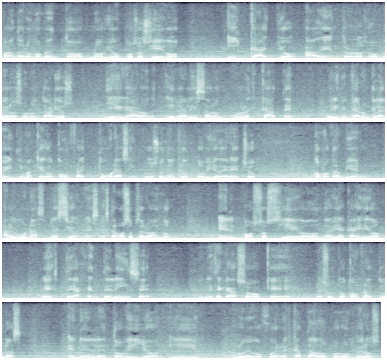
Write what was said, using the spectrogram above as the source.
cuando en un momento no vio un pozo ciego y cayó adentro. Los bomberos voluntarios llegaron y realizaron un rescate, verificaron que la víctima quedó con fracturas incluso en el tobillo derecho, como también algunas lesiones. Estamos observando el pozo ciego donde había caído este agente lince, en este caso que resultó con fracturas en el tobillo y luego fue rescatado por bomberos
